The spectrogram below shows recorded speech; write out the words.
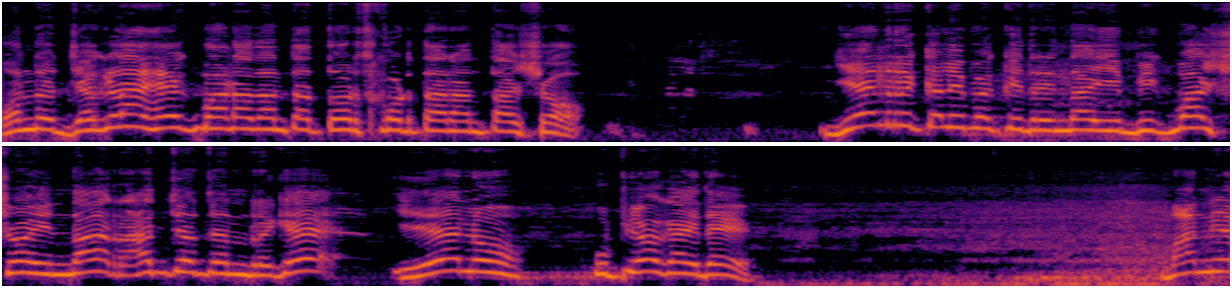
ಒಂದು ಜಗಳ ಹೇಗೆ ಮಾಡೋದಂತ ತೋರಿಸ್ಕೊಡ್ತಾರಂತ ಶೋ. ಏನರ ಕಲಿಬೇಕಿದ್ರಿಂದ ಈ ಬಿಗ್ ಬಾಸ್ ಶೋಯಿಂದ ರಾಜ್ಯ ಜನರಿಗೆ ಏನು ಉಪಯೋಗ ಇದೆ? ಮಾನ್ಯ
